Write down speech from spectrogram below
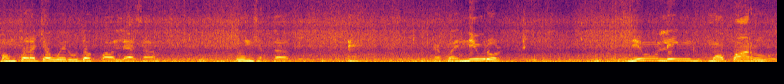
बंपराच्या वयर उदक पावल्लें आसा. पळोवंक शकतात. पळय new road new link Mopa road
